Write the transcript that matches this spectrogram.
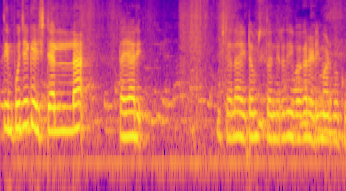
ಇವತ್ತಿನ ಪೂಜೆಗೆ ಇಷ್ಟೆಲ್ಲ ತಯಾರಿ. ಇಷ್ಟೆಲ್ಲ ಐಟಮ್ಸ್ ತಂದಿರೋದು ಇವಾಗ ರೆಡಿ ಮಾಡಬೇಕು.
